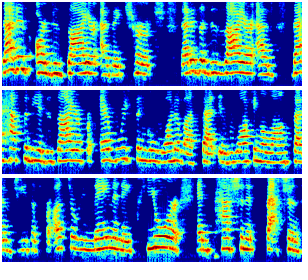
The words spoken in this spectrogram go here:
that is our desire as a church. That is a desire as that has to be a desire for every single one of us that is walking alongside of Jesus for us to remain in a pure and passionate fashion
